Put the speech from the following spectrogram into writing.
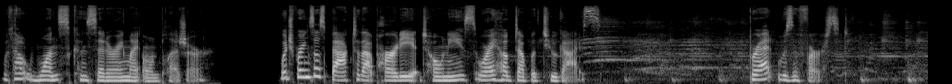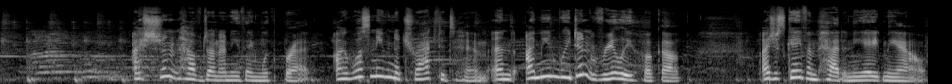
without once considering my own pleasure. Which brings us back to that party at Tony's where I hooked up with two guys. Brett was the first. I shouldn't have done anything with Brett. I wasn't even attracted to him, and I mean, we didn't really hook up. I just gave him head and he ate me out.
